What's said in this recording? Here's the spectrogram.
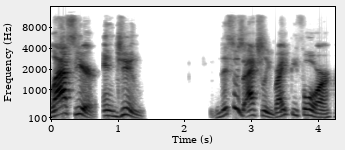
last year in June, this was actually right before,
